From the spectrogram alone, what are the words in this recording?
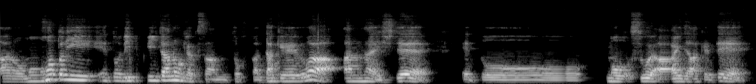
あの、もう本当に、えっと、リピーターのお客さんとかだけは案内して、えっと、もうすごい間開けて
